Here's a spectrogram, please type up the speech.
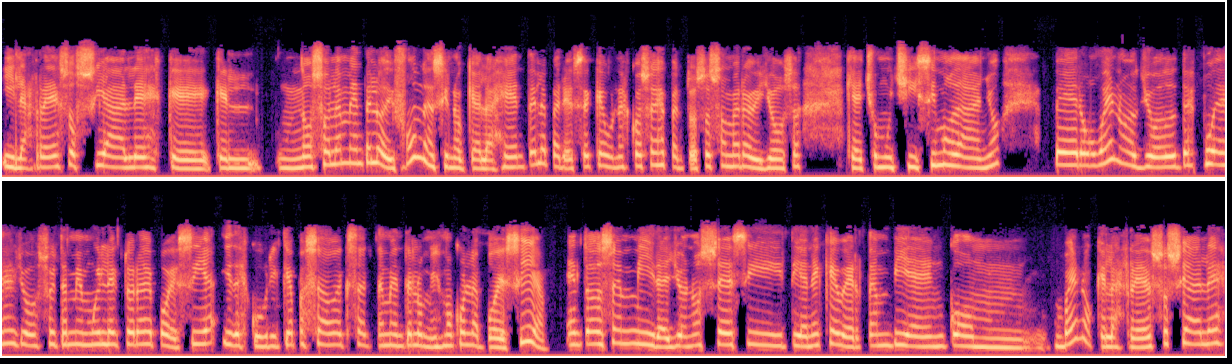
y las redes sociales que, que no solamente lo difunden, sino que a la gente le parece que unas cosas espantosas son maravillosas, que ha hecho muchísimo daño, pero bueno, yo después, yo soy también muy lectora de poesía y descubrí que ha pasado exactamente lo mismo con la poesía. Entonces, mira, yo no sé si tiene que ver también con, bueno, que las redes sociales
